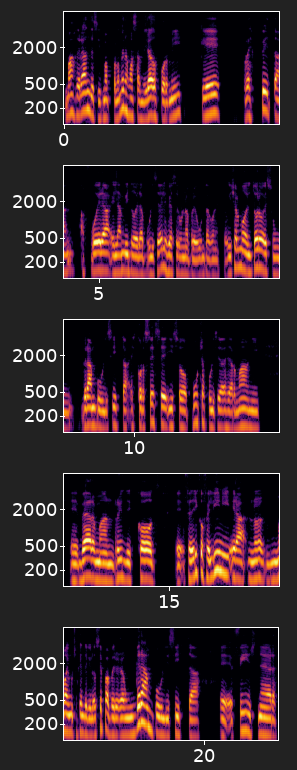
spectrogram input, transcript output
más grandes y por lo menos más admirados por mí, que respetan afuera el ámbito de la publicidad y les voy a hacer una pregunta con esto. Guillermo del Toro es un gran publicista, Scorsese hizo muchas publicidades de Armani, eh, Berman, Ridley Scott, eh, Federico Fellini era, no, hay mucha gente que lo sepa, pero era un gran publicista, eh, Finchner,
